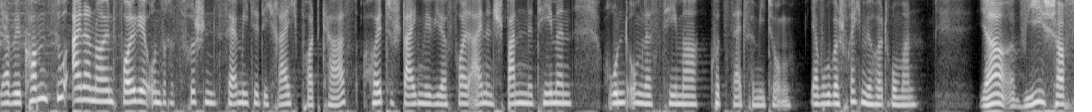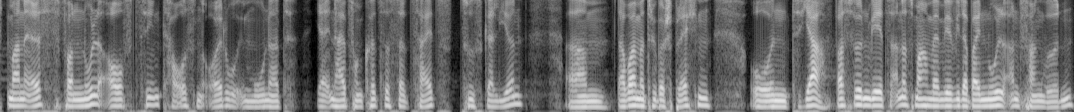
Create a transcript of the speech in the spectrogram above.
Ja, willkommen zu einer neuen Folge unseres frischen Vermiete dich reich Podcast. Heute steigen wir wieder voll ein in spannende Themen rund um das Thema Kurzzeitvermietung. Ja, worüber sprechen wir heute, Roman? Ja, wie schafft man es von 0 auf 10.000 Euro im Monat ja innerhalb von kürzester Zeit zu skalieren? Ähm, da wollen wir drüber sprechen. Und ja, was würden wir jetzt anders machen, wenn wir wieder bei Null anfangen würden?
